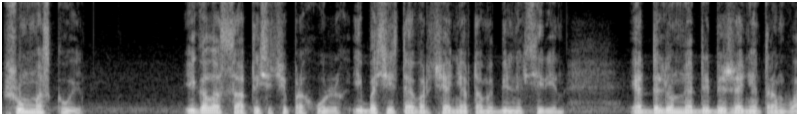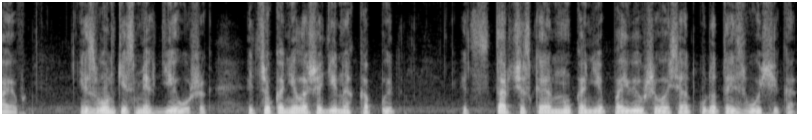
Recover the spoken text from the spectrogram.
Шум Москвы, и голоса тысячи прохожих, и басистое ворчание автомобильных сирен — и отдаленное дребезжание трамваев, и звонкий смех девушек, и цоканье лошадиных копыт, и старческое нуканье появившегося откуда-то извозчика,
